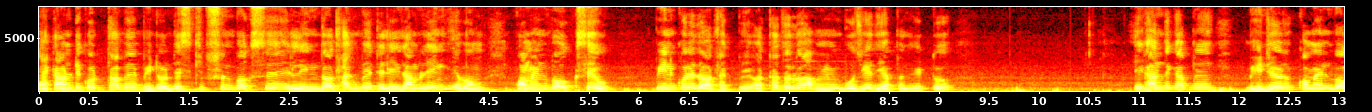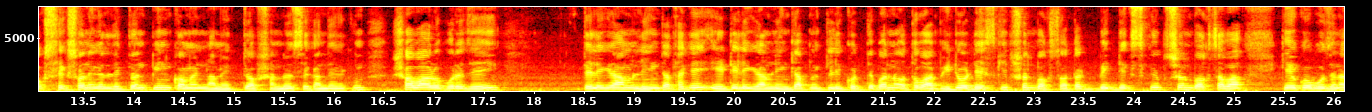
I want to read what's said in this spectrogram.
অ্যাকাউন্টটি করতে হবে। ভিডিও ডেসক্রিপশন বক্সে লিঙ্ক দেওয়া থাকবে টেলিগ্রাম লিঙ্ক এবং কমেন্ট বক্সেও পিন করে দেওয়া থাকবে। অর্থাৎ হলো আমি বুঝিয়ে দিই আপনাকে একটু। এখান থেকে আপনি ভিডিওর কমেন্ট বক্স সেকশনে গেলে দেখতে পাবেন পিন কমেন্ট নামে একটি অপশন রয়েছে। এখান থেকে দেখুন, সবার উপরে যেই টেলিগ্রাম লিঙ্কটা থাকে, এই টেলিগ্রাম লিঙ্কে আপনি ক্লিক করতে পারেন অথবা ভিডিও ডেসক্রিপশন বক্স অর্থাৎ ডেসক্রিপশন বক্স আবার কেউ কেউ বোঝে না,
